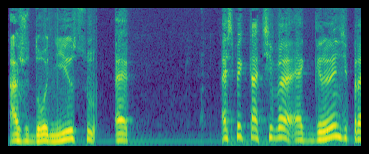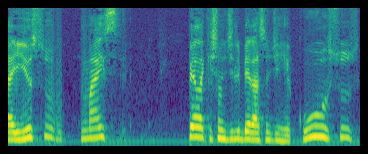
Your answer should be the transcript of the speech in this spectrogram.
ajudou nisso. É, a expectativa é grande para isso, mas pela questão de liberação de recursos,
